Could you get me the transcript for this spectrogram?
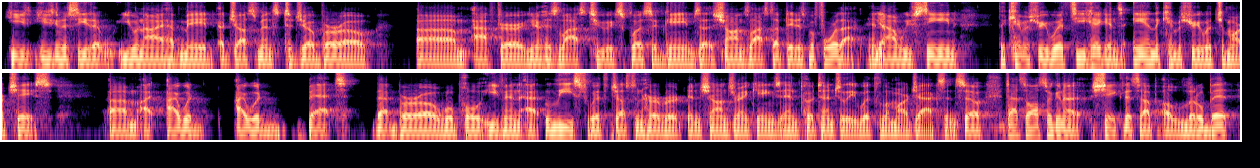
he's he's going to see that you and I have made adjustments to Joe Burrow um, after you know his last two explosive games. Sean's last update is before that, and Yep. now we've seen the chemistry with Tee Higgins and the chemistry with Ja'Marr Chase. Um, I, I would I would bet that Burrow will pull even at least with Justin Herbert in Sean's rankings and potentially with Lamar Jackson. So that's also going to shake this up a little bit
